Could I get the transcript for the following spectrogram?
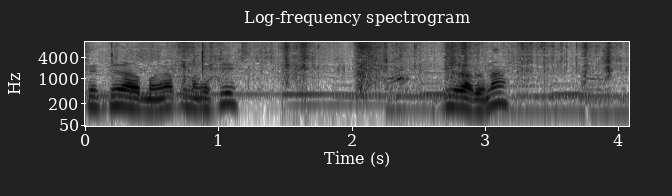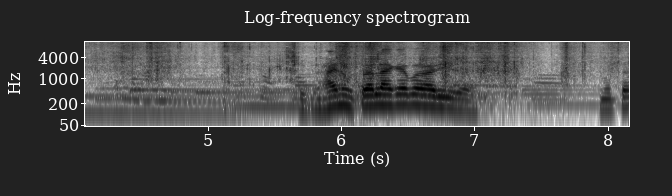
तिथून जा मग आपण मगाशी. तिथून राहतो ना. तिथून हाय उतरायला आहे काय बघा आधी मग तर.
